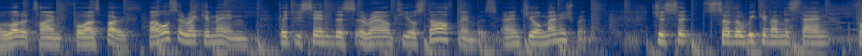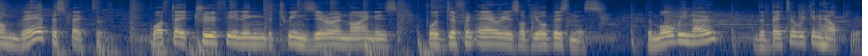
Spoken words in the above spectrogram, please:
a lot of time for us both. I also recommend that you send this around to your staff members and to your management, just so, so that we can understand from their perspective what their true feeling between 0 and 9 is for different areas of your business. The more we know, the better we can help you.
